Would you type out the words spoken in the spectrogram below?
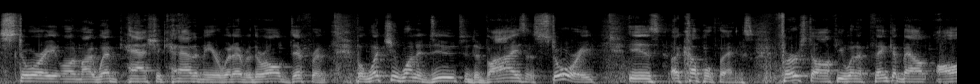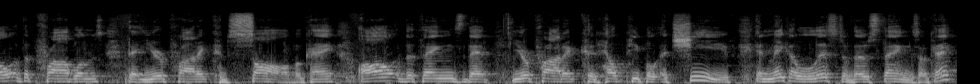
story on my web cache academy or whatever. They're all different. But what you want to do to devise a story is a couple things. First off you want to think about all of the problems that your product could solve okay? All of the things that your product could help people achieve and make a list of those things okay?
